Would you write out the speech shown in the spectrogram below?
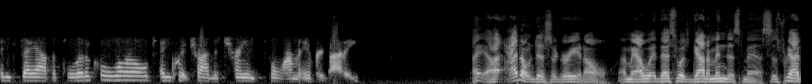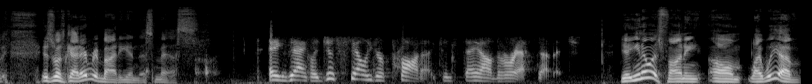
and stay out of the political world and quit trying to transform everybody. I, I don't disagree at all. I mean, I, that's what's got them in this mess. It's, got, it's what's got everybody in this mess. Exactly. Just sell your product and stay out of the rest of it. Yeah, you know what's funny? Um, like we have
